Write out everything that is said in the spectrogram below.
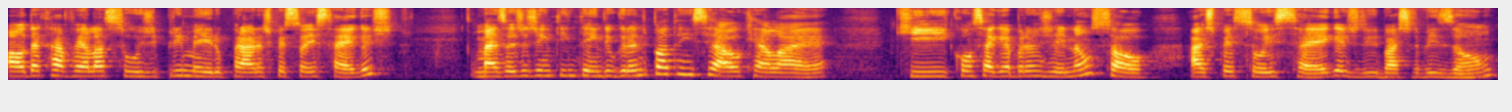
A ODKV ela surge primeiro para as pessoas cegas, mas hoje a gente entende o grande potencial que ela é que consegue abranger não só as pessoas cegas de baixa visão,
